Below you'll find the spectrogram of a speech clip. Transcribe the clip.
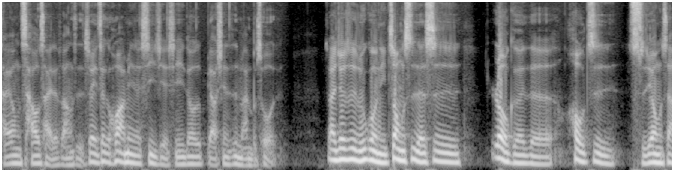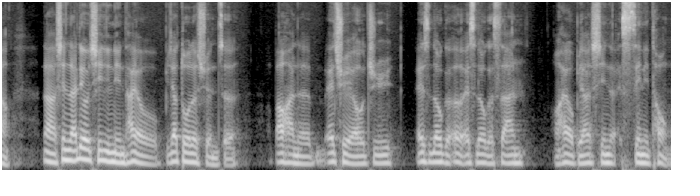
采用超采的方式，所以这个画面的细节其实都表现是蛮不错的。再就是，如果你重视的是 RAW 的后置使用上，那现在六七零零它有比较多的选择，包含了 HLG。S Log 二、S Log 三，哦，还有比较新的 Cinetone，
